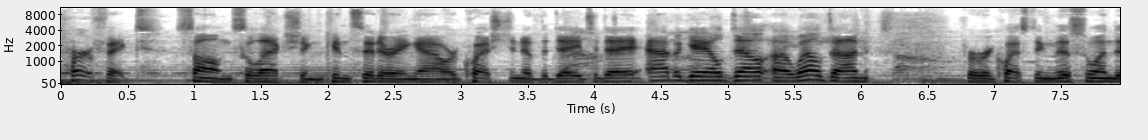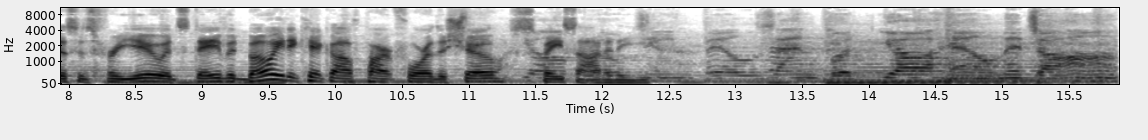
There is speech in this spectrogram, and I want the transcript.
Perfect song selection considering our question of the day today. Abigail, Del- uh, well done for requesting this one. This is for you. It's David Bowie to kick off part four of the show, Space Oddity. Bills and put your helmet on.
